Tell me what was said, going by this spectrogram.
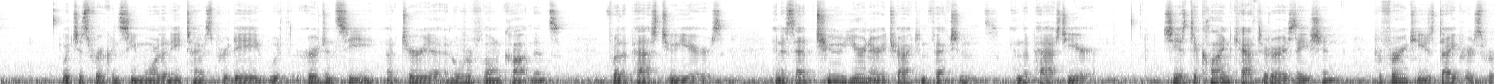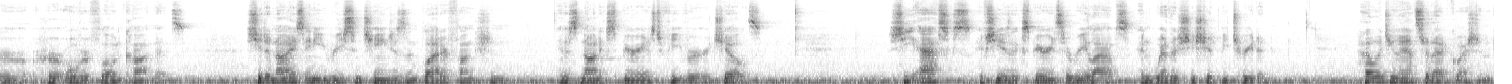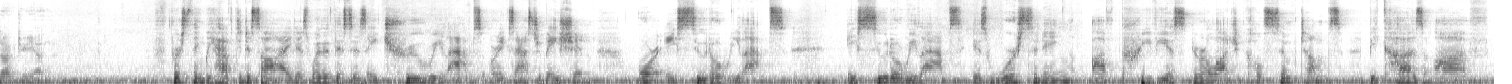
which is frequency more than eight times per day, with urgency, nocturia, and overflow incontinence for the past two years, and has had two urinary tract infections in the past year. She has declined catheterization, preferring to use diapers for her overflow incontinence. She denies any recent changes in bladder function and has not experienced fever or chills. She asks if she has experienced a relapse and whether she should be treated. How would you answer that question, Dr. Yeung? First thing we have to decide is whether this is a true relapse or exacerbation or a pseudo relapse. A pseudo relapse is worsening of previous neurological symptoms because of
